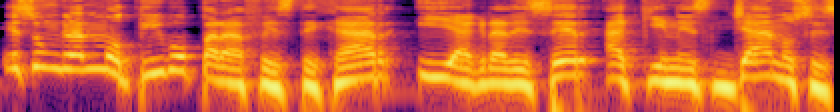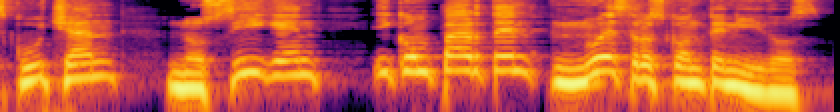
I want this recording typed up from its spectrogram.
es un gran motivo para festejar y agradecer a quienes ya nos escuchan, nos siguen y comparten nuestros contenidos.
